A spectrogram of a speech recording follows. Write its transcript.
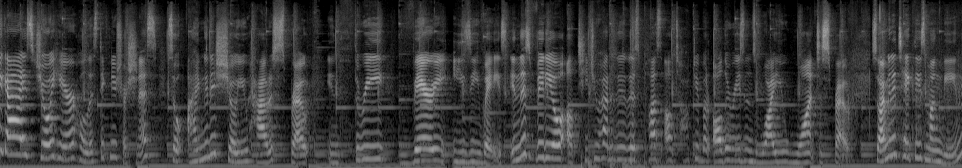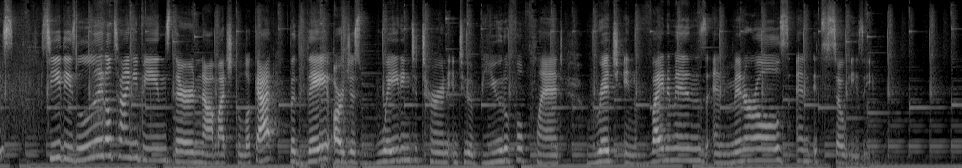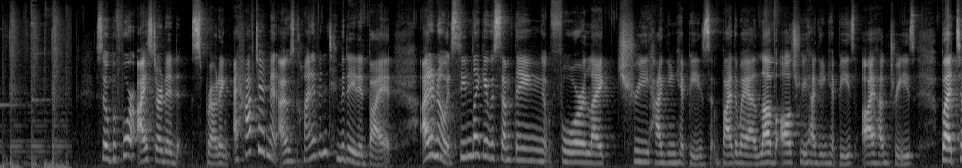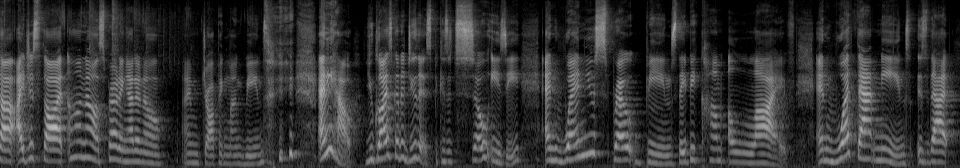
Hey guys, Joy here, holistic nutritionist. So I'm gonna show you how to sprout in three very easy ways. In this video, I'll teach you how to do this, plus I'll talk to you about all the reasons why you want to sprout. So I'm gonna take these mung beans, See these little tiny beans, they're not much to look at, but they are just waiting to turn into a beautiful plant rich in vitamins and minerals, and it's so easy. So before I started sprouting, I have to admit I was kind of intimidated by it. I don't know, it seemed like it was something for like tree hugging hippies. By the way, I love all tree hugging hippies. I hug trees. But uh, I just thought, oh no, sprouting, I don't know. I'm dropping mung beans. Anyhow, you guys gotta do this because it's so easy. And when you sprout beans, they become alive. And what that means is that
